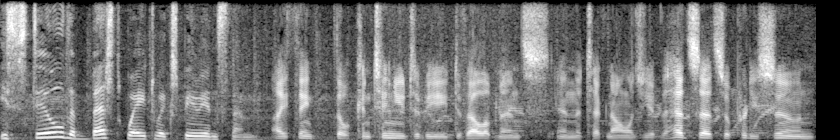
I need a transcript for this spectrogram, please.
is still the best way to experience them. I think there'll continue to be developments in the technology of the headset, so pretty soon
